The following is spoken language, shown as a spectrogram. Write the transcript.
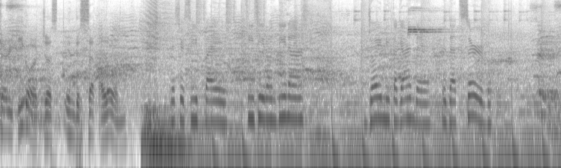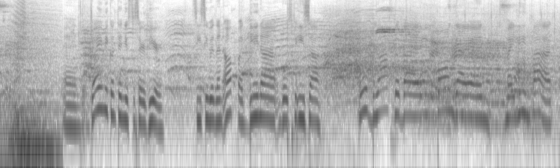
Chery Tiggo just in this set alone. This received by Cici Rondina. Joyme Cagande with that serve. And Joyme continues to serve here. Cici with an up, but Deanna goes to Isa. Oh, blocked by Ponga and Mylene Paat.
